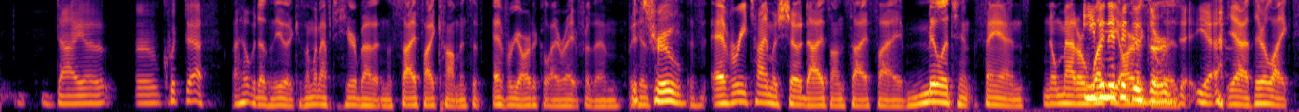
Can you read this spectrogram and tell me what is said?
die a, a quick death. I hope it doesn't either because I'm gonna have to hear about it in the Syfy comments of every article I write for them. Because It's true. Every time a show dies on Syfy, militant fans, no matter what, Even the if it deserves is, it, yeah. yeah, they're like,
